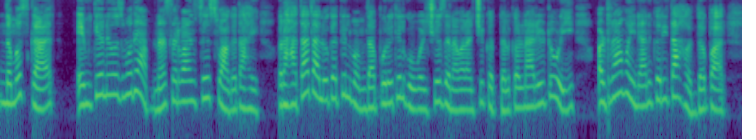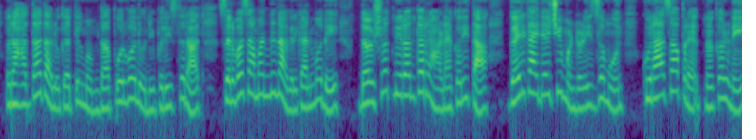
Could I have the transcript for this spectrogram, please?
नमस्कार एम के आपणा सर्वांचे स्वागत आहे. राहता तालुक्यातील ममदापूर येथील गोवंशीय जनावरांची कत्तल करणारी टोळी अठरा महिन्यांकरिता हद्दपार. राहता तालुक्यातील ममदापूर व लोणी परिसरात सर्वसामान्य नागरिकांमध्ये दहशत निरंतर राहण्याकरिता गैरकायद्याची मंडळी जमून खुनाचा प्रयत्न करणे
